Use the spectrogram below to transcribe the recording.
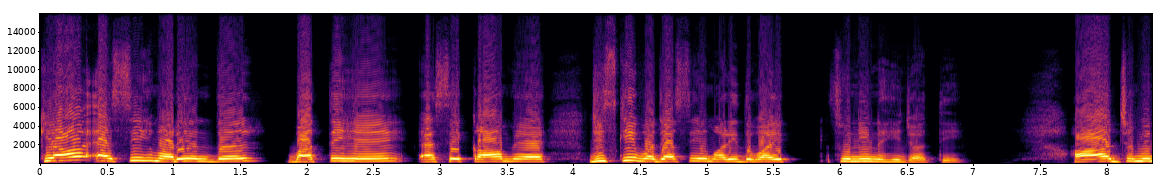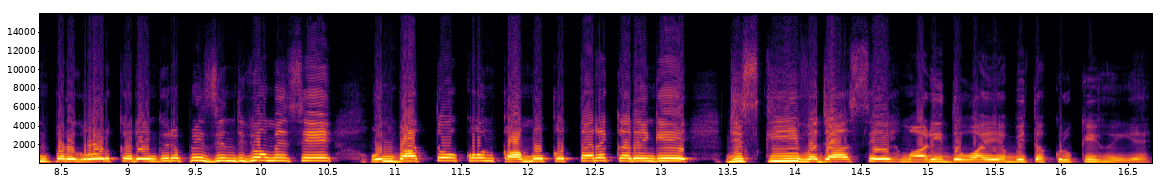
क्या ऐसी हमारे अंदर बातें हैं ऐसे काम है जिसकी वजह से हमारी दवाएँ सुनी नहीं जाती। आज हम इन पर गौर करेंगे और अपनी जिंदगियों में से उन बातों को, उन कामों को तर्क करेंगे, जिसकी वजह से हमारी दुआएँ अभी तक रुकी हुई हैं।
